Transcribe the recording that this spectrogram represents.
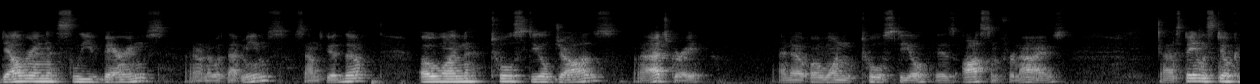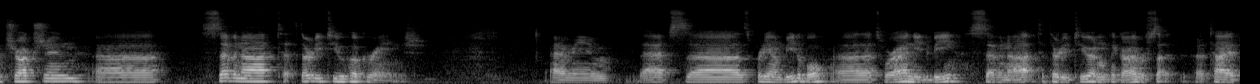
Delrin sleeve bearings. I don't know what that means. Sounds good though. O1 tool steel jaws. that's great. I know O1 tool steel is awesome for knives. Uh, stainless steel construction, uh, 7 to 32 hook range. I mean, that's uh, that's pretty unbeatable. Uh, that's where I need to be, 7 to 32. I don't think I'll ever uh, tie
